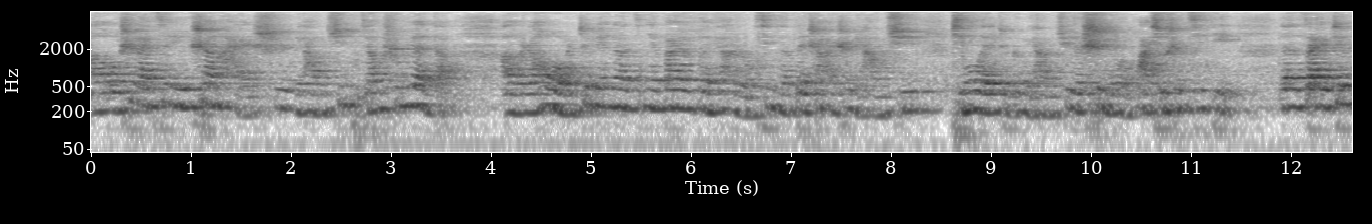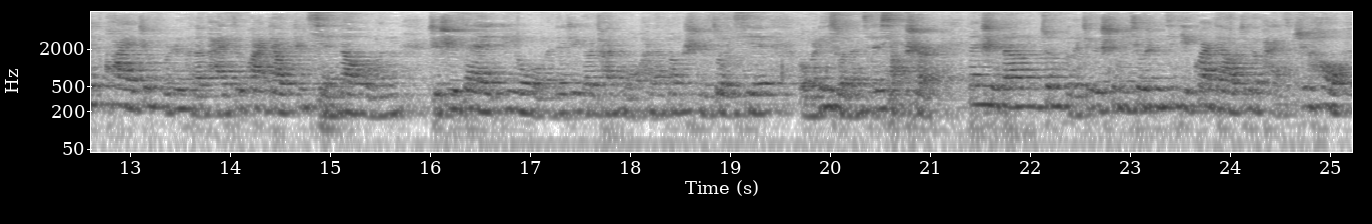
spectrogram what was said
呃，我是来自于上海市闵行区浦江书院的。呃，然后我们这边呢，今年八月份也很荣幸的被上海市闵行区评为整个闵行区的市民文化修身基地。那在这块政府认可的牌子挂掉之前呢，我们只是在利用我们的这个传统文化的方式做一些我们力所能及的小事儿。但是当政府的这个市民修身基地挂掉这个牌子之后，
